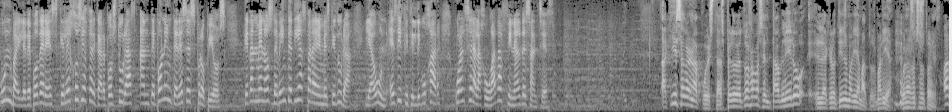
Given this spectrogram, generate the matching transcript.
Un baile de poderes que lejos de acercar posturas antepone intereses propios. Quedan menos de 20 días para la investidura y aún es difícil dibujar cuál será la jugada final de Sánchez. Aquí se abren apuestas, pero de todas formas el tablero, eh, la que lo tiene es María Matos. María, buenas noches otra vez. O-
